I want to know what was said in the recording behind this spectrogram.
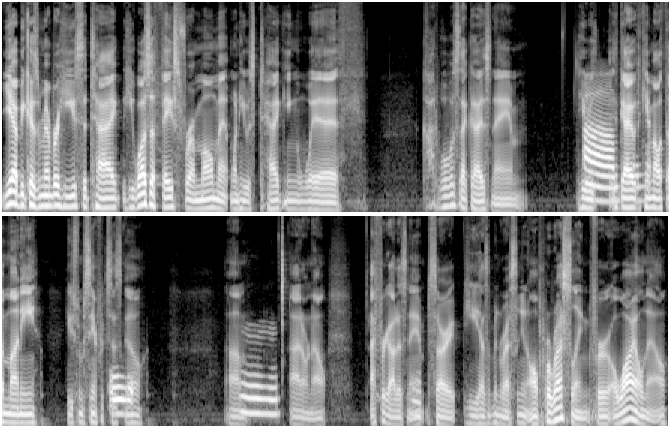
Yeah, because remember he used to tag. He was a face for a moment when he was tagging with. God, what was that guy's name? He was Um, the guy who came out with the money. He's from San Francisco. Um, Mm, I don't know. I forgot his name. Sorry, he hasn't been wrestling in All Pro Wrestling for a while now.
